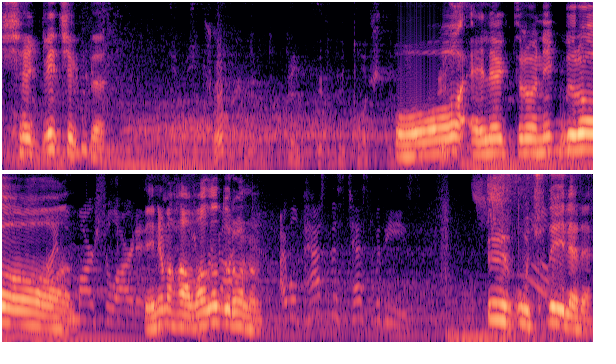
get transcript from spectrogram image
Şekli çıktı. Oo elektronik drone. Benim havalı drone'um. Üf uçtu ileri.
